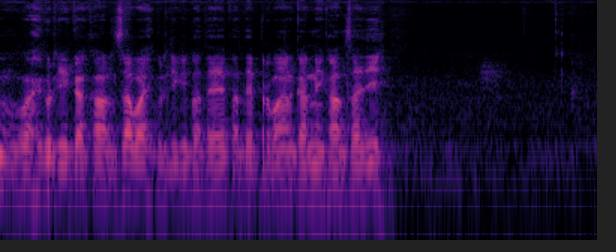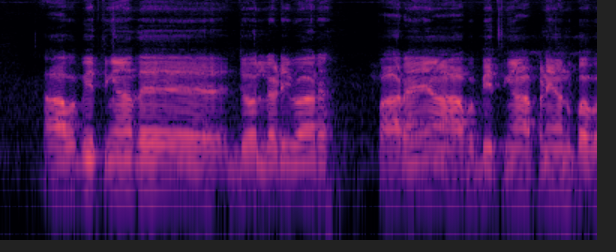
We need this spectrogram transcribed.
ਵਾਹਿਗੁਰੂ ਜੀ ਕਾ ਖਾਲਸਾ, ਵਾਹਿਗੁਰੂ ਜੀ ਕੀ ਫਤਿਹ ਫਤਿਹ ਪ੍ਰਵਾਨ ਕਰਨੀ ਖਾਲਸਾ ਜੀ। ਆਪ ਬੀਤੀਆਂ ਦੇ ਜੋ ਲੜੀਵਾਰ ਪਾ ਰਹੇ ਆ ਆਪ ਬੀਤੀਆਂ ਆਪਣੇ ਅਨੁਭਵ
